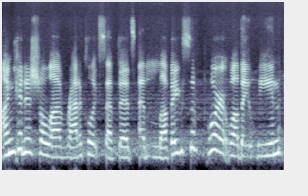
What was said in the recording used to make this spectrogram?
unconditional love, radical acceptance, and loving support while they lean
